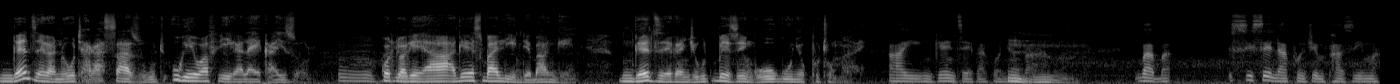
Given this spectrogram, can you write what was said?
Ngenzeka nokuthi akasazi ukuthi uke wafika la ekhaya izolo. Kodwa ke ake sibalinde bangene. Kungenzeka nje ukuthi beze ngokunye okuphuthumayo. Hayi ngenzeka kona baba. Baba sise lapho nje mphazima.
